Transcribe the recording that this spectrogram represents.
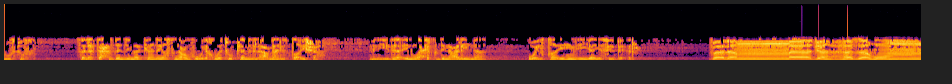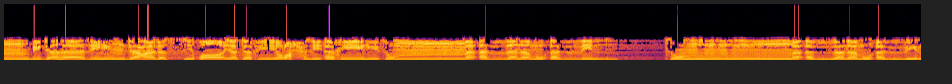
يوسف. فلا تحزن لما كان يصنعه إخوتك من الأعمال الطائشة من إيذاء وحقد علينا وإلقائهم إياي في البئر. فلما جهزهم بجهازهم جعل السقاية في رحل أخيه ثم أذن مؤذن. ثم أذن مؤذن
